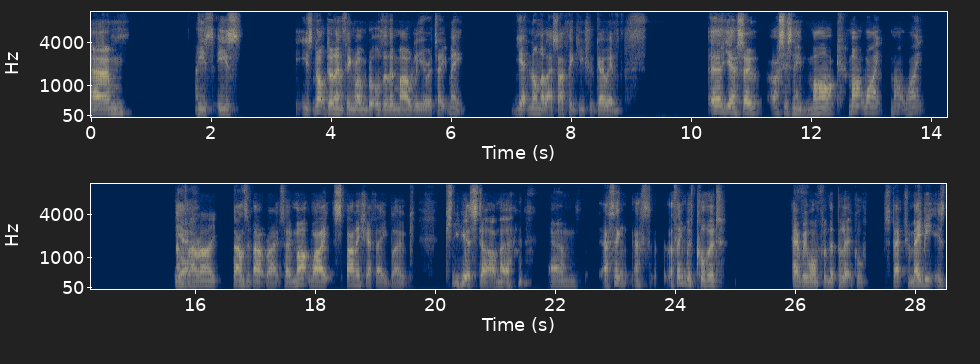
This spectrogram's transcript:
Um, he's he's he's not done anything wrong, but other than mildly irritate me. Yet, nonetheless, I think he should go in. Uh, yeah. So, what's his name? Mark Mark White. Mark White. Sounds yeah, about right. sounds about right. So, Mark White, Spanish FA bloke, Keir Starmer. Um, I think I think we've covered everyone from the political spectrum. Maybe is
